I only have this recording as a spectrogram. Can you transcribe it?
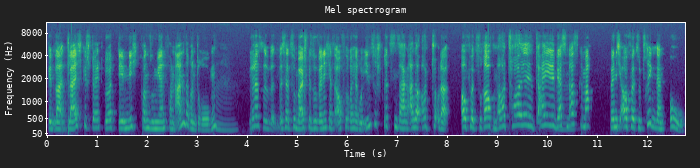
gleichgestellt wird dem Nicht-Konsumieren von anderen Drogen. Mhm. Das ist ja zum Beispiel so, wenn ich jetzt aufhöre, Heroin zu spritzen, sagen alle, oh, oder aufhöre zu rauchen, oh toll, geil, wie hast du mhm. das gemacht? Wenn ich aufhöre zu trinken, dann, oh,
